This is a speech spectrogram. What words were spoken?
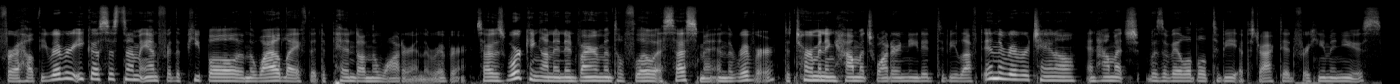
for a healthy river ecosystem and for the people and the wildlife that depend on the water in the river. So I was working on an environmental flow assessment in the river, determining how much water needed to be left in the river channel and how much was available to be abstracted for human use.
